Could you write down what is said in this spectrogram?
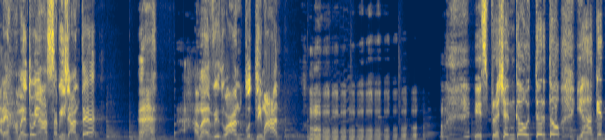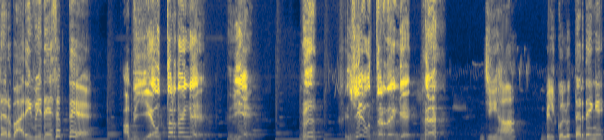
अरे हमें तो यहाँ सभी जानते हैं हैं? हमें विद्वान बुद्धिमान इस प्रश्न का उत्तर तो यहाँ के दरबारी भी दे सकते हैं अब ये उत्तर देंगे ये हैं? ये उत्तर देंगे हैं? जी हाँ बिल्कुल उत्तर देंगे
